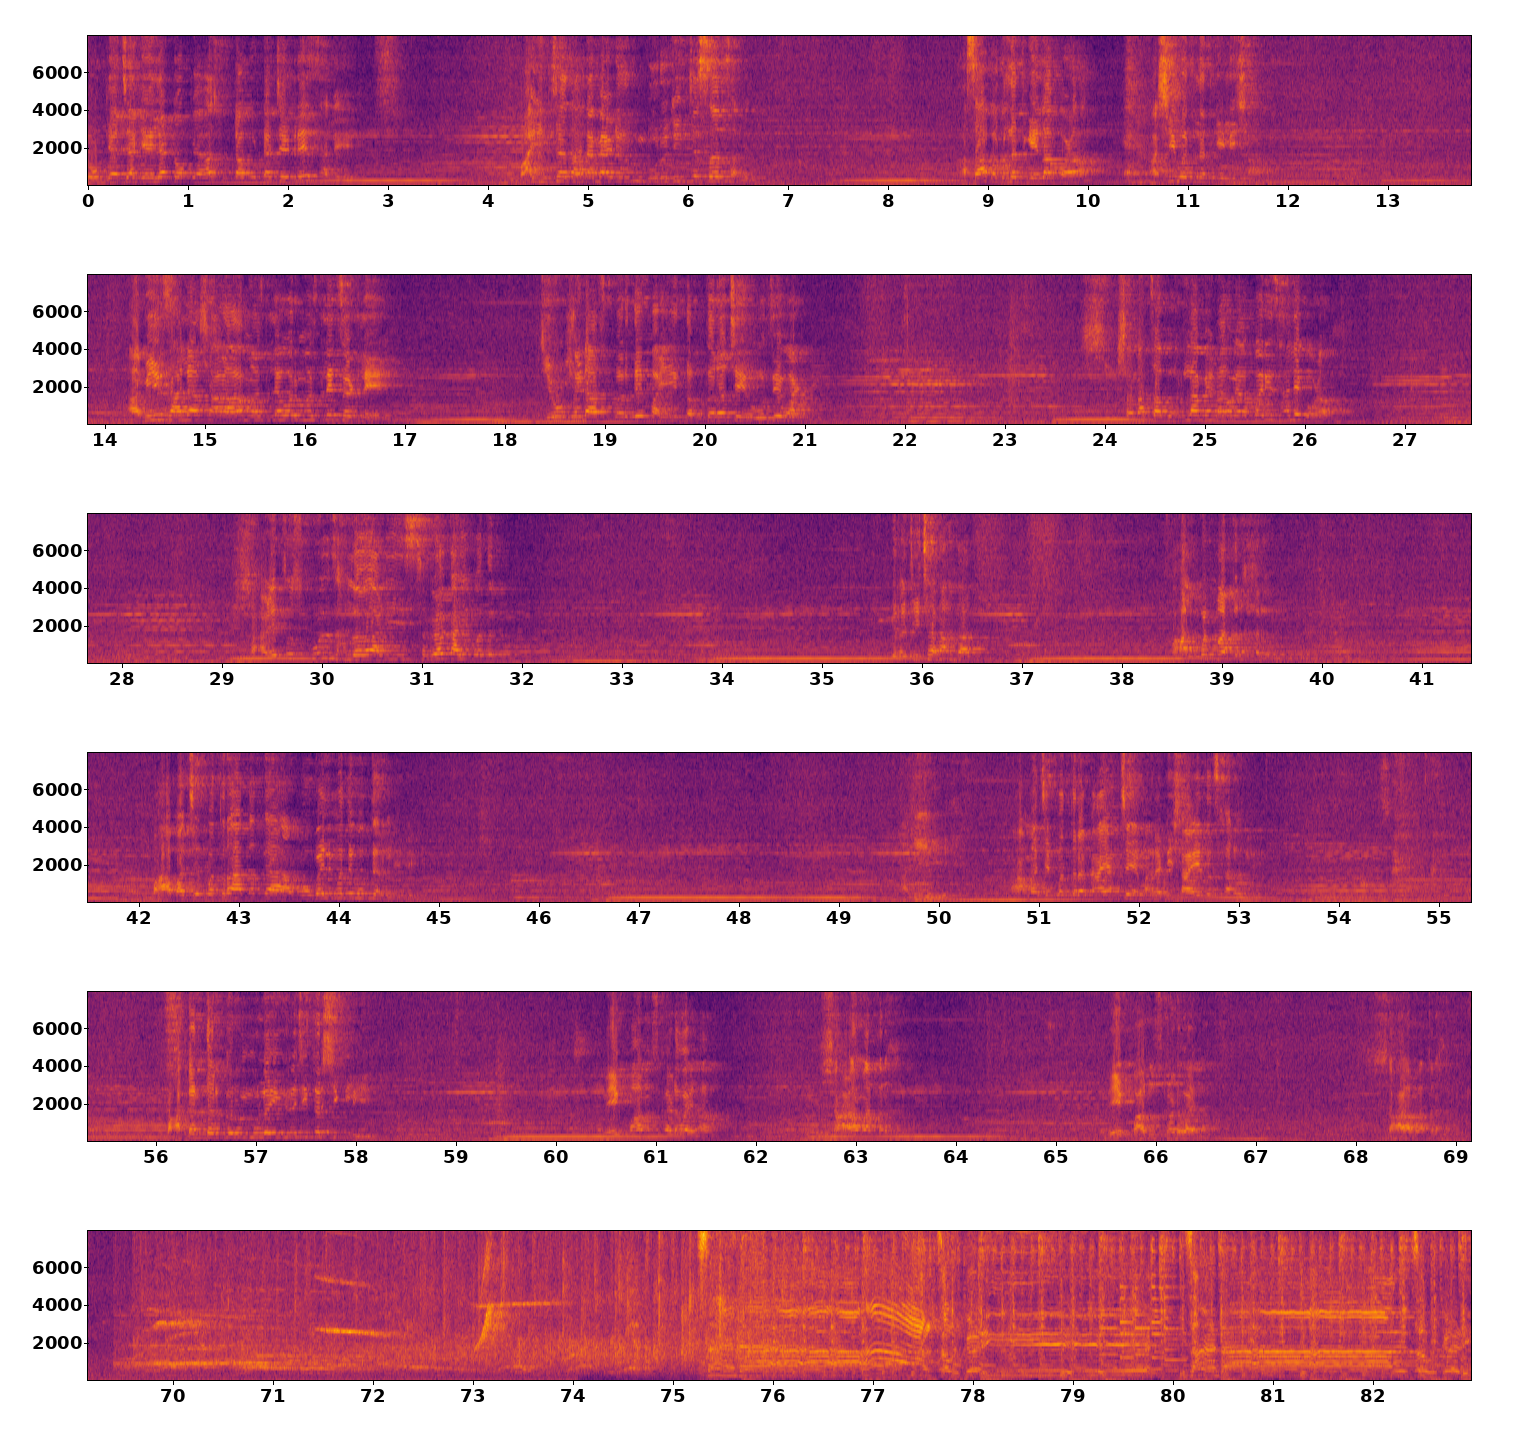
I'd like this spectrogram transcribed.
डोक्याच्या गेल्या टोप्या सुटाबुटाचे ड्रेस झाले. बाईंच्या झाल्या मॅडम गुरुजींचे सर झाले. असा बदलत गेला फळा अशी बदलत गेली शाळा. अमीर झाल्या शाळा मजल्यावर मजले चढले. जीव घेणा स्पर्धेपायी दप्तराचे ओझे वाढले. शिक्षणाचा भरला मेळा व्यापारी झाले गोळा. शाळेचं स्कूल झालं आणि सगळं काही बदल. इंग्रजीच्या नादात बालपण मात्र हरवलं. बाबाचे पत्र आता त्या मोबाईल मध्ये उतरले. आणि मामाचे पत्र कायमचे मराठी शाळेतच हरवले. पाठांतर करून मुलं इंग्रजी तर शिकली. एक माणूस घडवायला शाळा मात्र एक माणूस घडवायला शाळा मात्र हरली चौकडी. चांदा चौकडी.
